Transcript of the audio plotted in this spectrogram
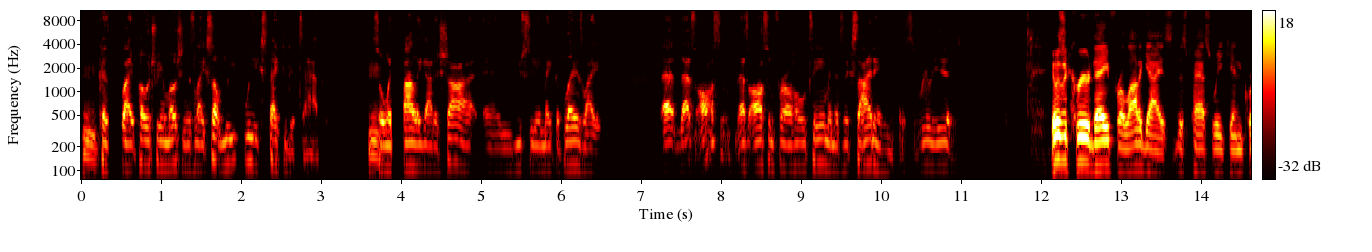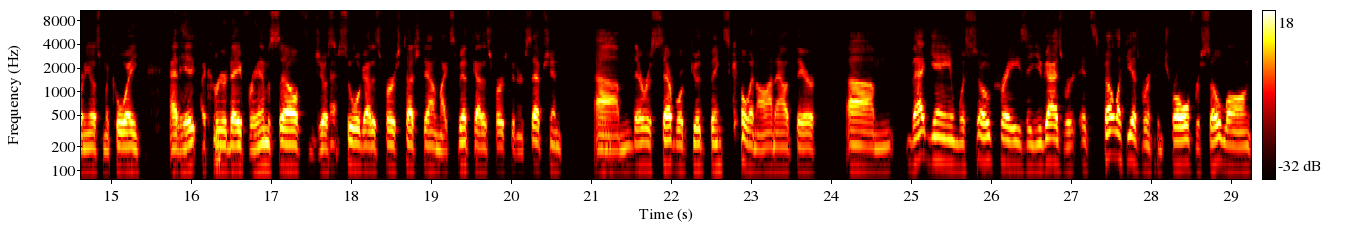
Because mm-hmm. like poetry in motion is like something we, we expected it to happen. Mm-hmm. So when he finally got a shot and you see him make the plays like that that's awesome. That's awesome for our whole team and it's exciting. It really is it was a career day for a lot of guys this past weekend. Cornelius McCoy had hit a career day for himself. Joseph Sewell got his first touchdown. Mike Smith got his first interception. Um, there were several good things going on out there. Um, that game was so crazy. You guys were, it felt like you guys were in control for so long.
